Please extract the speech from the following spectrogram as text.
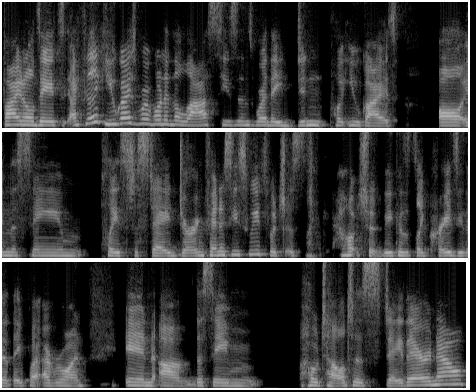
final dates? I feel like you guys were one of the last seasons where they didn't put you guys all in the same place to stay during fantasy suites, which is like how it should be because it's like crazy that they put everyone in um the same hotel to stay there now.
